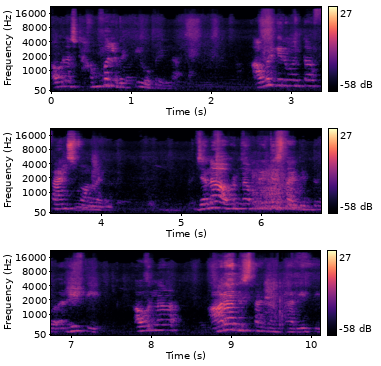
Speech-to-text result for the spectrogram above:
ಅವರಷ್ಟು ಹಂಬಲ್ ವ್ಯಕ್ತಿ ಒಬ್ಬರಿಲ್ಲ ಅವ್ರಿಗಿರುವಂಥ ಫ್ಯಾನ್ಸ್ ಫಾಲೋಯಿಂಗ್ ಜನ ಅವ್ರನ್ನ ಪ್ರೀತಿಸ್ತಾ ಇದ್ದಿದ್ದು ರೀತಿ ಅವ್ರನ್ನ ಆರಾಧಿಸ್ತಾ ಇದ್ದಂಥ ರೀತಿ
